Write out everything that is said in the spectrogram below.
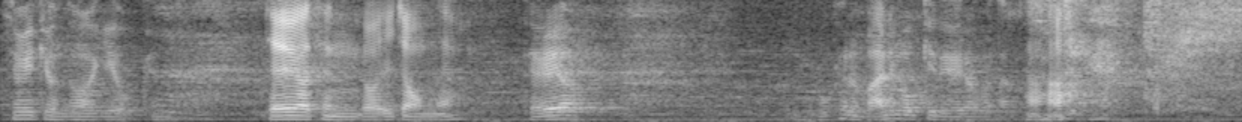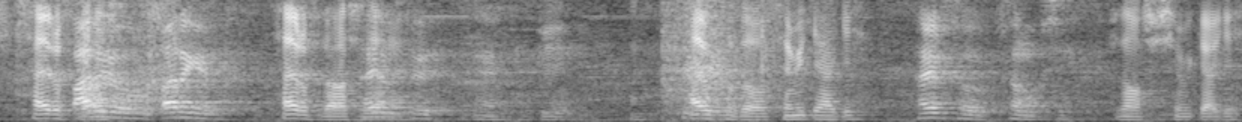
재밌게 운동하기가 목표입니다. 대회 같은 거 일정 없나요? 대회요? 목표는 많이 먹기 대회라고 나가죠. 하이로스 빠르게 나가시, 빠르게 하이로스 나가시잖아요. 네 여기 하이로스도 재밌게 하기, 하이루스 부상 없이 부상 없이 재밌게 하기.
